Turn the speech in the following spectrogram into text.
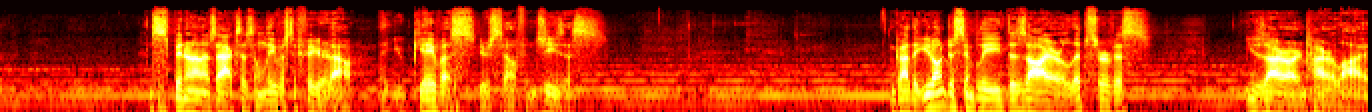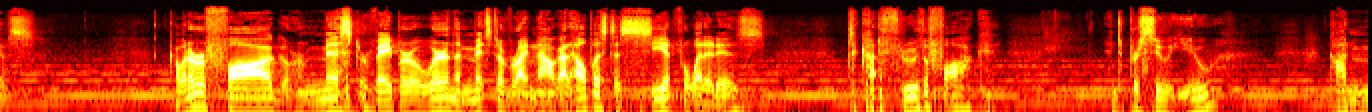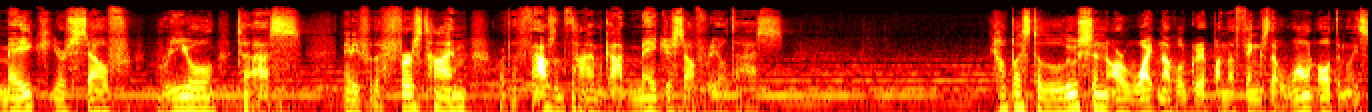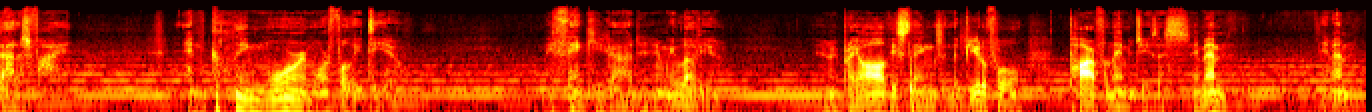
and spin it on its axis and leave us to figure it out, that you gave us yourself in Jesus. God, that you don't just simply desire lip service, you desire our entire lives. God, whatever fog or mist or vapor we're in the midst of right now, God, help us to see it for what it is, to cut through the fog and to pursue you. God, make yourself real to us. Maybe for the first time or the thousandth time, God, make yourself real to us. Help us to loosen our white knuckled grip on the things that won't ultimately satisfy and cling more and more fully to you. We thank you, God, and we love you. And we pray all these things in the beautiful, powerful name of Jesus. Amen. Amen.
